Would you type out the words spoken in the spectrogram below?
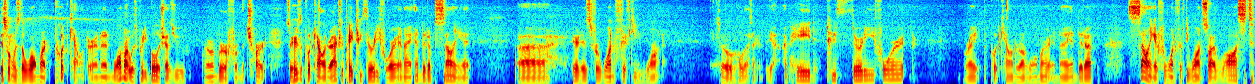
this one was the Walmart put calendar and then Walmart was pretty bullish as you remember from the chart. So here's the put calendar. I actually paid 230 for it and I ended up selling it uh, here it is for 151 so hold on a second. Yeah, I paid 230 for it, right? The put calendar on Walmart, and I ended up selling it for 151. So I lost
